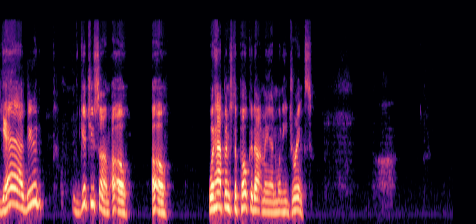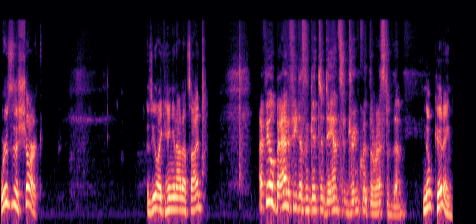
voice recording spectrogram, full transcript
Yeah, dude, get you some. Uh oh, uh oh. What happens to Polka Dot Man when he drinks? Where's the shark? Is he like hanging out outside? I feel bad if he doesn't get to dance and drink with the rest of them. No kidding.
